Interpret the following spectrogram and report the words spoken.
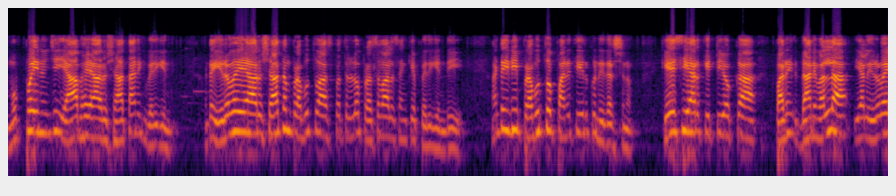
ముప్పై నుంచి యాభై ఆరు శాతానికి పెరిగింది. అంటే ఇరవై ఆరు శాతం ప్రభుత్వ ఆసుపత్రిలో ప్రసవాల సంఖ్య పెరిగింది. అంటే ఇది ప్రభుత్వ పనితీరుకు నిదర్శనం. కేసీఆర్ కిట్ యొక్క పని దానివల్ల ఇవాళ ఇరవై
